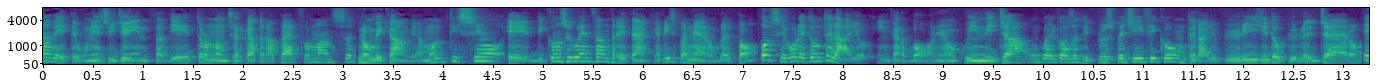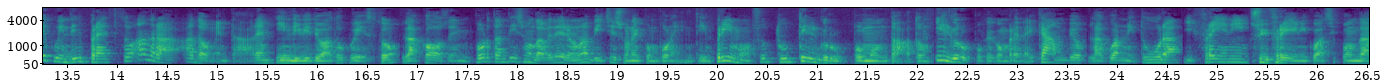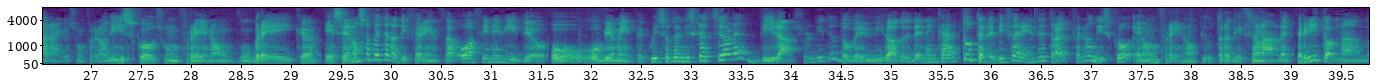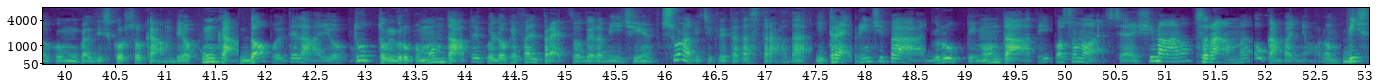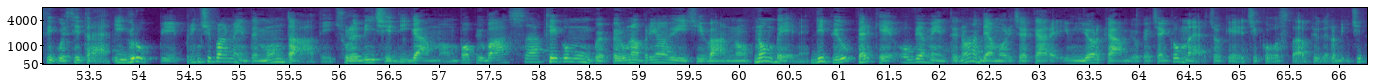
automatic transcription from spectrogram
avete un'esigenza dietro, non cercate la performance, non vi cambia moltissimo e di conseguenza andrete anche a risparmiare un bel po', o se volete un telaio in carbonio, quindi già un qualcosa di più specifico, un telaio più rigido, più leggero, e quindi il prezzo andrà ad aumentare. Individuato questo, la cosa importantissima da vedere in una bici sono i componenti. Primo su tutti il gruppo montato. Il gruppo che comprende il cambio, la guarnitura, i freni, sui freni qua si può andare anche su un freno disco, su un freno V-brake, e se non sapete sapete la differenza? O a fine video o ovviamente qui sotto in descrizione vi lascio il video dove vi vado ad elencare tutte le differenze tra il freno disco e un freno più tradizionale. Ritornando comunque al discorso cambio un cambio dopo il telaio tutto il gruppo montato è quello che fa il prezzo della bici. Su una bicicletta da strada i tre principali gruppi montati possono essere Shimano, SRAM o Campagnolo. Visti questi tre i gruppi principalmente montati sulle bici di gamma un po' più bassa che comunque per una prima bici vanno non bene. Di più perché ovviamente non andiamo a ricercare il miglior cambio che c'è in commercio che ci costa più della bici.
